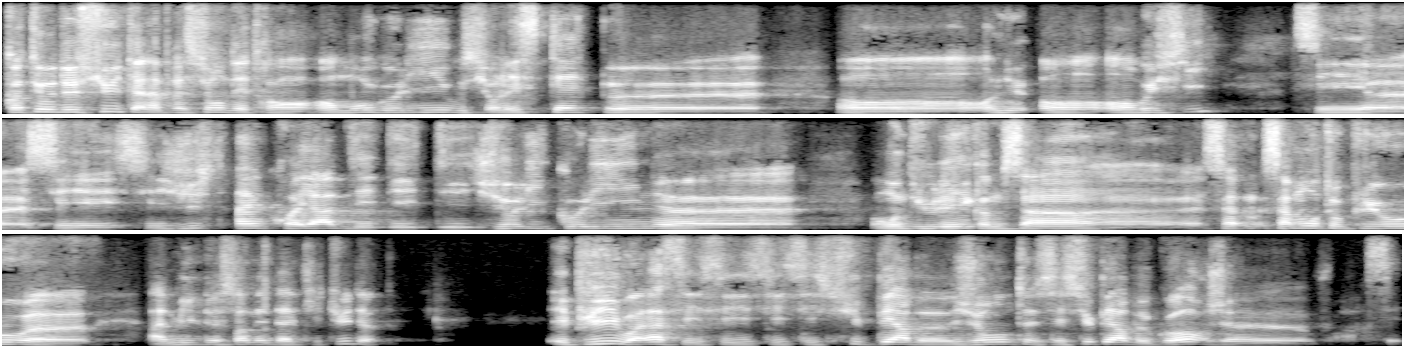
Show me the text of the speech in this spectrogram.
quand tu es au-dessus, tu as l'impression d'être en, Mongolie ou sur les steppes euh, en, en, Russie. C'est euh, juste incroyable, des, des, jolies collines ondulées comme ça. Ça. monte au plus haut à 1200 mètres d'altitude. Et puis voilà, c'est superbe jonte, c'est superbe gorge. c'est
